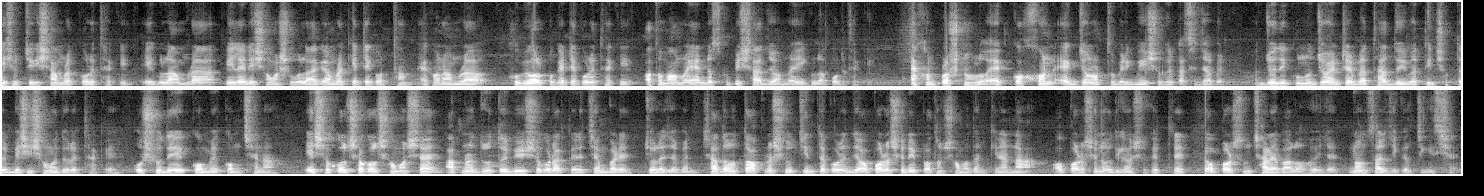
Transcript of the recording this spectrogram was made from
এইসব চিকিৎসা আমরা করে থাকি। এগুলো আমরা পিএলআইডির সমস্যাগুলো আগে আমরা কেটে করতাম, এখন আমরা খুবই অল্প কেটে করে থাকি, অথবা আমরা এন্ডোস্কোপির সাহায্যে আমরা এইগুলো করে থাকি। এখন প্রশ্ন হলো, এক কখন একজন অর্থোপেডিক বিশেষজ্ঞের কাছে যাবেন? যদি কোনো জয়েন্টের ব্যথা দুই বা তিন সপ্তাহের বেশি সময় ধরে থাকে, ওষুধে কমে কমছে না, এ সকল সকল সমস্যায় আপনার দ্রুতই বিশেষজ্ঞ ডাক্তারের চেম্বারে চলে যাবেন। সাধারণত আপনার শুধু চিন্তা করেন যে অপারেশনই প্রথম সমাধান কিনা। না অপারেশনে অধিকাংশ ক্ষেত্রে অপারেশন ছাড়াই ভালো হয়ে যায় নন সার্জিক্যাল চিকিৎসায়।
